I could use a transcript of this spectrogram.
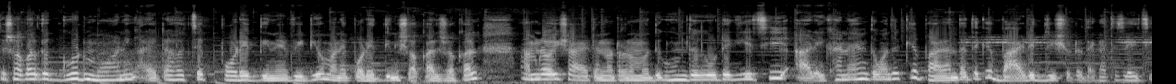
তো সকালকে গুড মর্নিং আর এটা হচ্ছে পরের দিনের ভিডিও মানে পরের দিন সকাল সকাল। আমরা ওই সাড়ে নটার মধ্যে ঘুম থেকে উঠে গিয়েছি, আর এখানে আমি তোমাদেরকে বারান্দা থেকে বাইরের দৃশ্যটা দেখাতে চাইছি।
